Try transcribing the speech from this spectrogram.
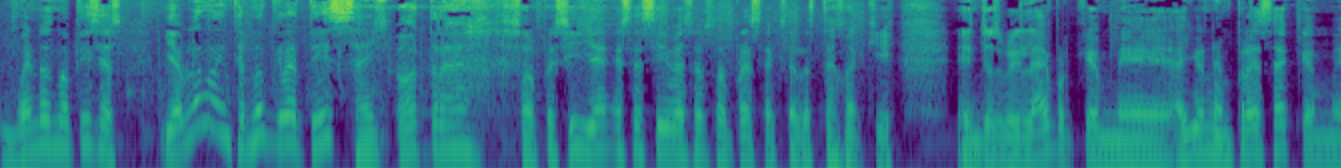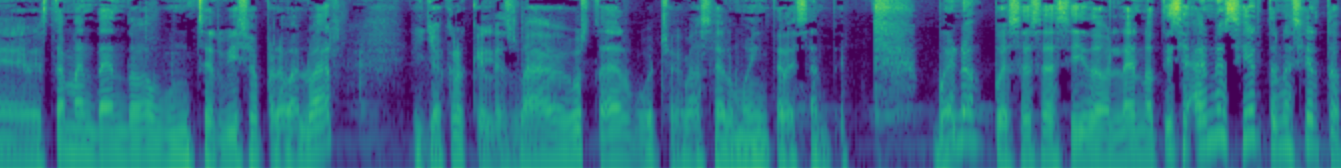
buenas noticias. Y hablando de internet gratis, hay otra sorpresilla. Esa sí va a ser sorpresa que se las tengo aquí en Just Green Live porque me hay una empresa que me está mandando un servicio para evaluar y yo creo que les va a gustar mucho y va a ser muy interesante. Bueno, pues esa ha sido la noticia. Ah, no es cierto, no es cierto.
